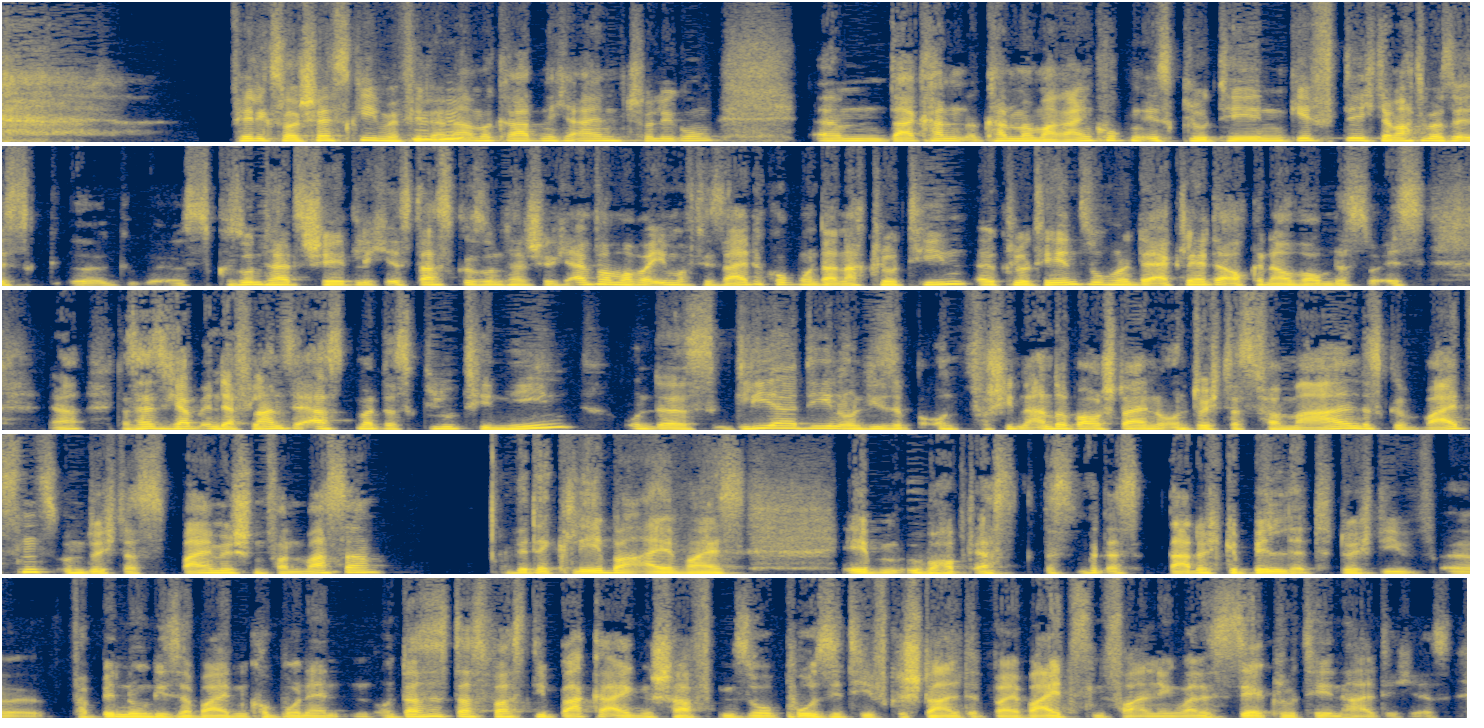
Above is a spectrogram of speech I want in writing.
Felix Wolszewski, mir fiel mhm. der Name gerade nicht ein, Entschuldigung. Ähm, da kann, kann man mal reingucken, ist Gluten giftig? Der macht immer so, ist, äh, ist gesundheitsschädlich, ist das gesundheitsschädlich? Einfach mal bei ihm auf die Seite gucken und dann nach Gluten, äh, Gluten suchen und der erklärt auch genau, warum das so ist. Ja? Das heißt, ich habe in der Pflanze erstmal das Glutenin und das Gliadin und diese und verschiedene andere Bausteine und durch das Vermahlen des Geweizens und durch das Beimischen von Wasser wird der Klebereiweiß eben überhaupt erst, das wird das dadurch gebildet, durch die äh, Verbindung dieser beiden Komponenten. Und das ist das, was die Backeigenschaften so positiv gestaltet, bei Weizen vor allen Dingen, weil es sehr glutenhaltig ist.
